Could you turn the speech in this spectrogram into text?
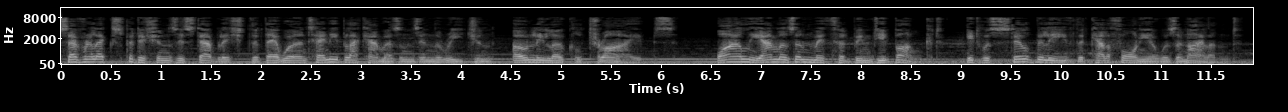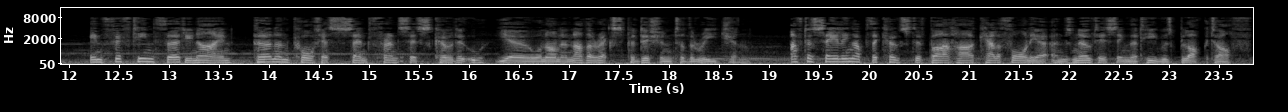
several expeditions established that there weren't any black Amazons in the region, only local tribes. While the Amazon myth had been debunked, it was still believed that California was an island. In 1539, Hernan Cortes sent Francisco de Ulloa on another expedition to the region. After sailing up the coast of Baja California and noticing that he was blocked off,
